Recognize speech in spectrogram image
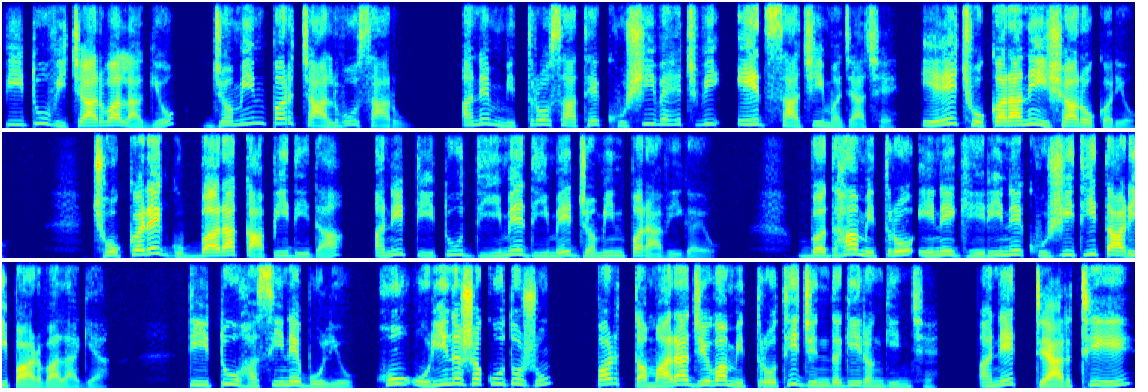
તીતુ વિચારવા લાગ્યો, જમીન પર ચાલવું સારું અને મિત્રો સાથે ખુશી વહેંચવી એ જ સાચી મજા છે. એણે છોકરાને ઈશારો કર્યો. છોકરે ગુબ્બારા કાપી દીધા અને ટીટુ ધીમે ધીમે જમીન પર આવી ગયો. બધા મિત્રો એને ઘેરીને ખુશીથી તાળી પાડવા લાગ્યા. ટીટુ હસીને બોલ્યું, હું ઉડી ન શકું તો શું? પણ તમારા જેવા મિત્રોથી જિંદગી રંગીન છે. અને ત્યારથી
